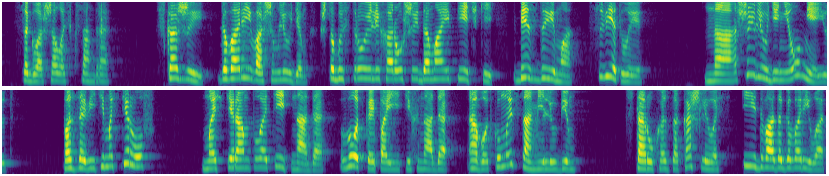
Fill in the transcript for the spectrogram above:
— соглашалась Ксандра. «Скажи, говори вашим людям, чтобы строили хорошие дома и печки, без дыма, светлые». «Наши люди не умеют». «Позовите мастеров». «Мастерам платить надо, водкой поить их надо, а водку мы сами любим». Старуха закашлялась и едва договорила.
